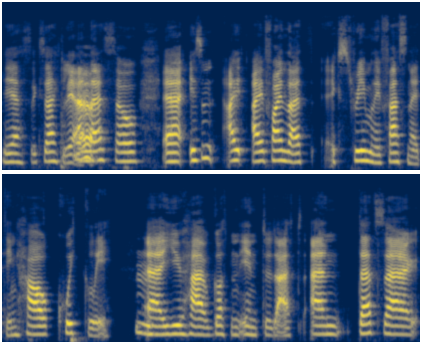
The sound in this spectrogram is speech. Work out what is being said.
Yes, exactly. Yeah. And that's so, uh, isn't, I, I find that extremely fascinating how quickly mm. uh, you have gotten into that. And that's a,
